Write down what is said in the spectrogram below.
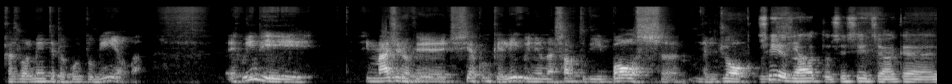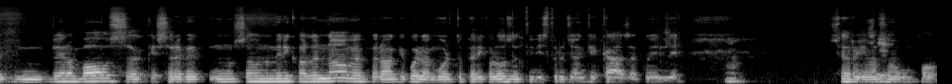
casualmente per conto mio. Ma... E quindi immagino che ci sia anche lì quindi una sorta di boss nel gioco. Sì, esatto, sì, sì, c'è anche il vero boss che sarebbe, non so, non mi ricordo il nome, però anche quello è molto pericoloso e ti distrugge anche casa, quindi mm. se arriva sì. sono un po'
